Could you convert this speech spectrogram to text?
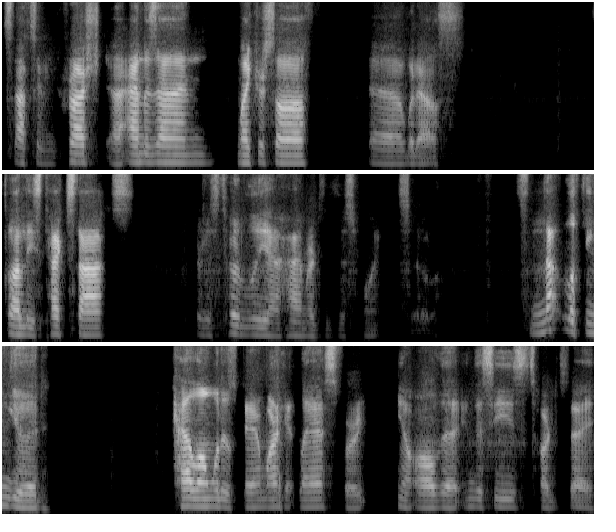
stocks getting crushed. Uh, Amazon, Microsoft, uh, what else? a lot of these tech stocks are just totally uh, hammered at this point. So it's not looking good. How long will this bear market last for you know all the indices? It's hard to say.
